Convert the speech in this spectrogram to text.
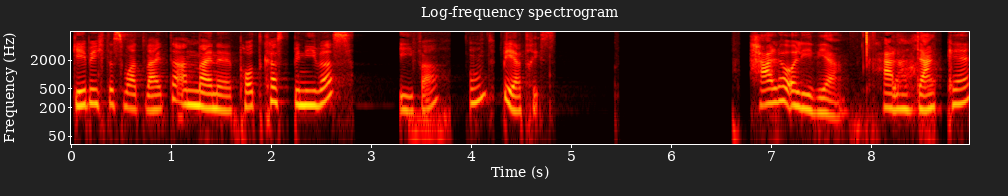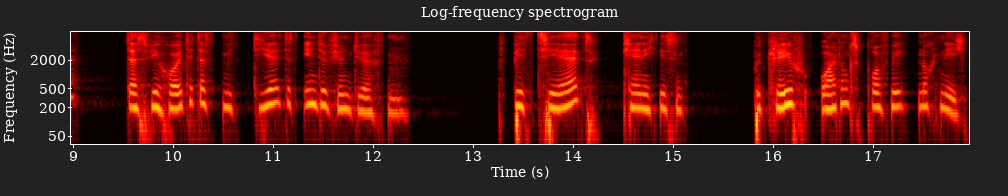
gebe ich das Wort weiter an meine Podcast-Benivers, Eva und Beatrice. Hallo Olivia. Hallo. Danke, dass wir heute das mit dir das interviewen dürfen. Bis jetzt kenne ich diesen Begriff Ordnungsprofi noch nicht.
